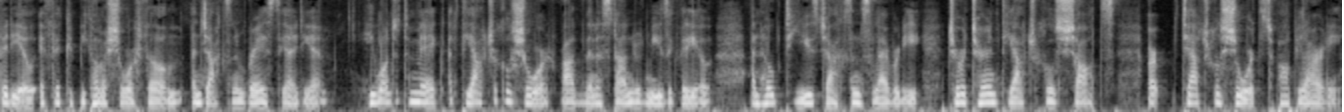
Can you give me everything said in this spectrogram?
video if it could become a short film, and Jackson embraced the idea. He wanted to make a theatrical short rather than a standard music video and hoped to use Jackson's celebrity to return theatrical shots or theatrical shorts to popularity.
